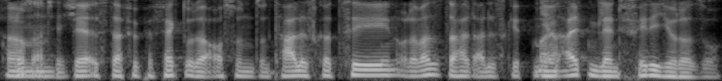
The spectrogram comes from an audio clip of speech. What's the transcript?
Großartig. Ähm, der ist dafür perfekt oder auch so ein, so ein Talisker 10 oder was es da halt alles gibt. Mal ja. einen alten Glenn Feddig oder so.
